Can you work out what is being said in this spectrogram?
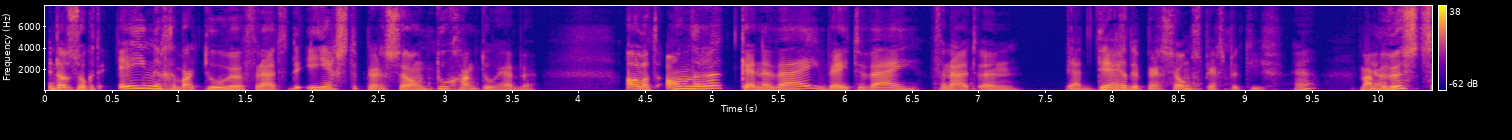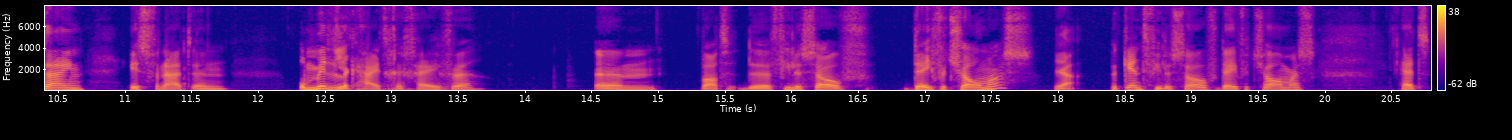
En dat is ook het enige waartoe we vanuit de eerste persoon toegang toe hebben. Al het andere kennen wij, weten wij, vanuit een ja, derde persoonsperspectief. Hè? Maar Ja. bewustzijn is vanuit een onmiddellijkheid gegeven. Ehm, wat de filosoof David Chalmers, Ja. bekend filosoof David Chalmers, het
